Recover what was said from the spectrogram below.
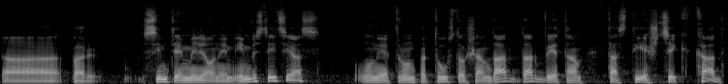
uh, par simtiem miljoniem investīcijās un iet runa par tūkstošām darb, darba vietām. Tas tieši cik kad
